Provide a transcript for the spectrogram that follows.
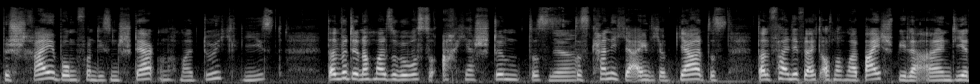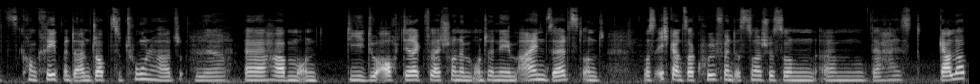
Beschreibung von diesen Stärken nochmal durchliest, dann wird dir nochmal so bewusst, so, ach ja, stimmt, das, Ja. das kann ich ja eigentlich. Und ja, das, dann fallen dir vielleicht auch nochmal Beispiele ein, die jetzt konkret mit deinem Job zu tun hat, Ja. äh, haben und die du auch direkt vielleicht schon im Unternehmen einsetzt. Und was ich ganz cool finde, ist zum Beispiel so ein, ähm, der heißt Gallup,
